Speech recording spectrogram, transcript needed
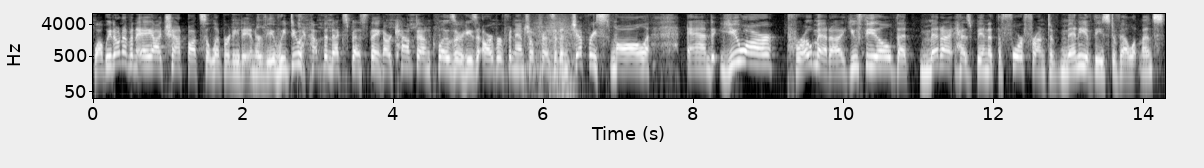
Well, we don't have an AI chatbot celebrity to interview. We do have the next best thing, our countdown closer. He's Arbor Financial President Jeffrey Small. And you are pro Meta. You feel that Meta has been at the forefront of many of these developments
